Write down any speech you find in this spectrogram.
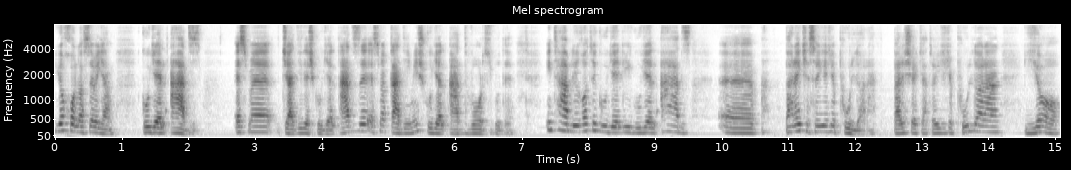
یا خلاصه بگم Google Ads اسم جدیدش Google Ads اسم قدیمیش Google AdWords بوده. این تبلیغات گوگلی Google Ads برای کسایی که پول دارن برای شرکت هایی که پول دارن یا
